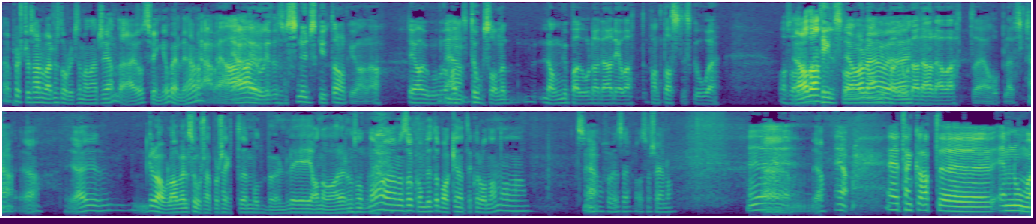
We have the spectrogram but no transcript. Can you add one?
Eh, Plutselig så er han verdens dårligste manager igjen. Det er jo, svinger jo veldig her, da. ja, Ja, jeg har jo snudd skuta noen ganger. De har jo Ja. hatt to sånne lange perioder der de har vært fantastisk gode. Og så har Ja det vært tilsvarende det, lange jeg- perioder der det har vært eh, håpløst. ja. Ja. Jeg gravla vel Solskjær-prosjektet mot Burnley i januar eller noe sånt nå, men så kom de tilbake igjen etter koronaen, og så Ja. får vi se hva som skjer nå. Eh, Eh, ja. Ja. Jeg tenker at eh, jeg- nå må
